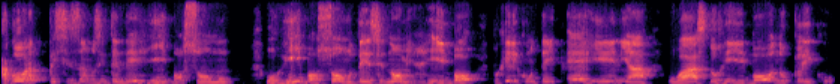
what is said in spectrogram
agora precisamos entender ribossomo. O ribossomo tem esse nome, ribo, porque ele contém RNA, o ácido ribonucleico.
